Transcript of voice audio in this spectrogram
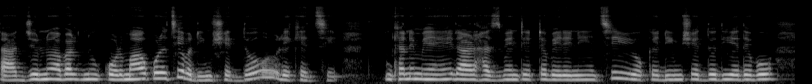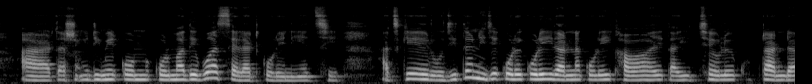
তার জন্য আবার কোরমাও করেছি, আবার ডিম সেদ্ধও রেখেছি। এখানে মেয়ের আর হাজব্যান্ডেরটা বেড়ে নিয়েছি। ওকে ডিম সেদ্ধ দিয়ে দেব আর তার সঙ্গে ডিমের কোরমা দেবো আর স্যালাড করে নিয়েছি। আজকে রোজই তো নিজে করে, করেই রান্না, করেই খাওয়া হয়, তাই ইচ্ছে হলো খুব ঠান্ডা।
